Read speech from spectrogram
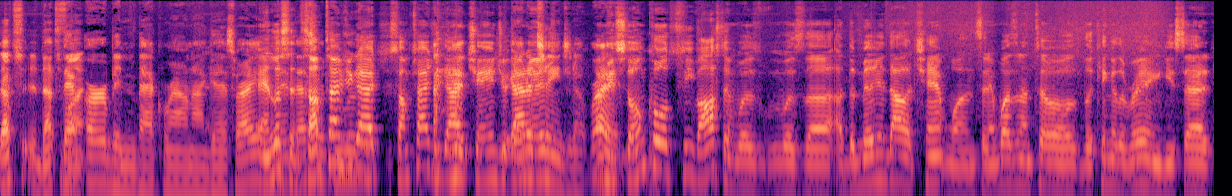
that's that's their fine. urban background, I guess, right? And listen, That's sometimes you got sometimes you gotta change you gotta change it up, I mean, right? Stone Cold Steve Austin was was the the million dollar champ once, and it wasn't until the King of the Ring he said,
